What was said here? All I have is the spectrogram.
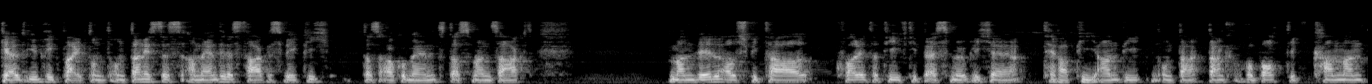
Geld übrig bleibt. Und, und dann ist es am Ende des Tages wirklich das Argument, dass man sagt, man will als Spital qualitativ die bestmögliche Therapie anbieten und da, dank Robotik kann man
